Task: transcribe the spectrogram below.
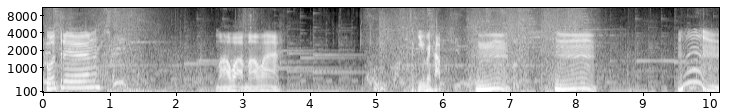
โคตรึง มาว่า มาว่า สกิลไปครับ อืม อืม อืม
